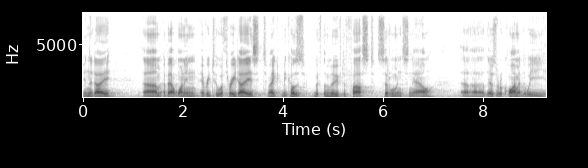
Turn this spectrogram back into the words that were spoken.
in the day, um, about one in every two or three days to make, because with the move to fast settlements now, uh, there's a requirement that we,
